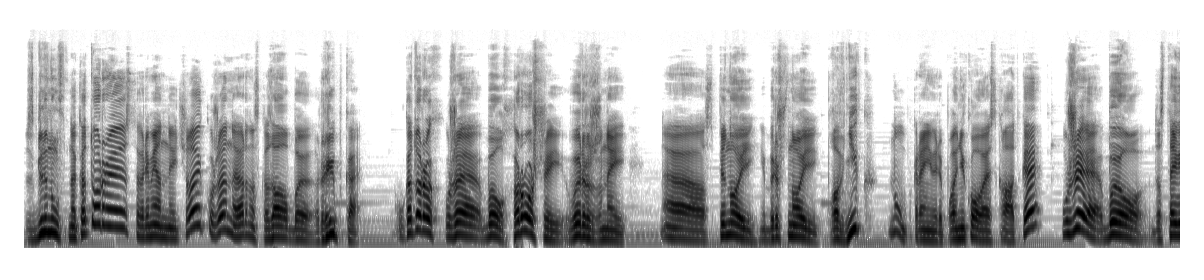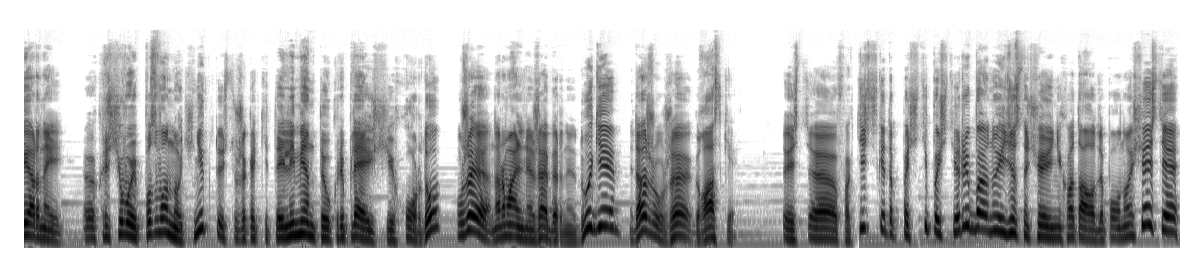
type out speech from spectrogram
взглянув на которые, современный человек уже, наверное, сказал бы рыбка, у которых уже был хороший выраженный э, спиной и брюшной плавник, ну, по крайней мере, плавниковая складка, уже был достоверный э, позвоночник, то есть уже какие-то элементы, укрепляющие хорду, уже нормальные жаберные дуги и даже уже глазки. То есть, э, фактически, это почти-почти рыба. Ну, единственное, что ей не хватало для полного счастья,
